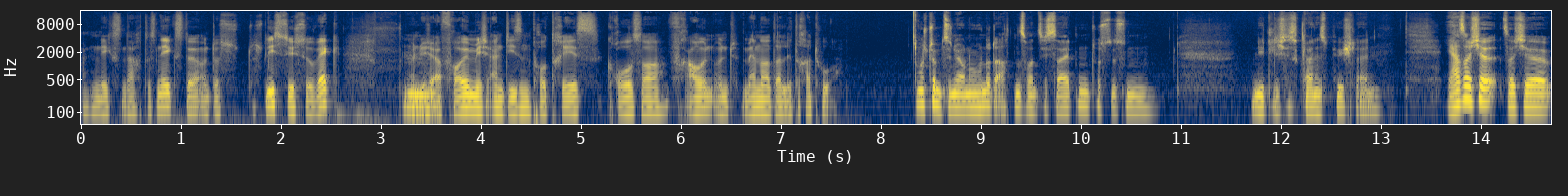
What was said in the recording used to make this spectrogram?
und am nächsten Tag das nächste und das, das liest sich so weg. Und ich erfreue mich an diesen Porträts großer Frauen und Männer der Literatur. Das stimmt, sind ja auch nur 128 Seiten. Das ist ein niedliches kleines Büchlein. Ja, solche, solche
